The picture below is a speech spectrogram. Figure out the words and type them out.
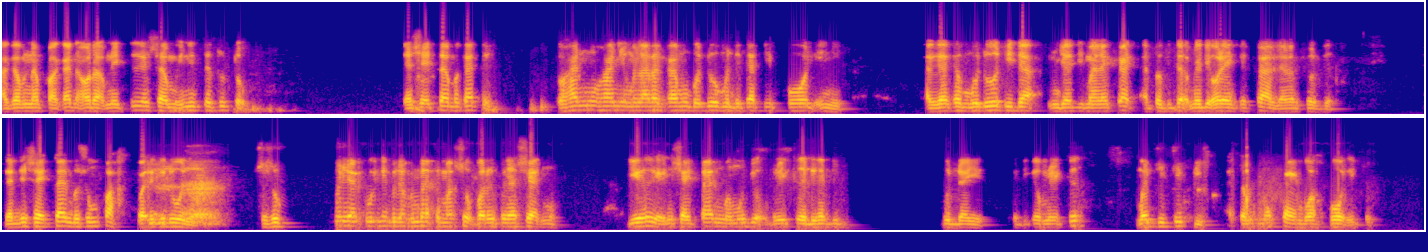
Agar menampakkan orang mereka yang sama ini tertutup. Dan syaitan berkata, Tuhanmu hanya melarang kamu berdua mendekati pohon ini. Agar kamu berdua tidak menjadi malaikat atau tidak menjadi orang yang kekal dalam syurga. Dan dia syaitan bersumpah kepada keduanya. Sesungguhnya aku ini benar-benar termasuk para penasihatmu. Dia yang syaitan memujuk mereka dengan budaya ketika mereka mencicipi atau memakan buah pohon itu.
